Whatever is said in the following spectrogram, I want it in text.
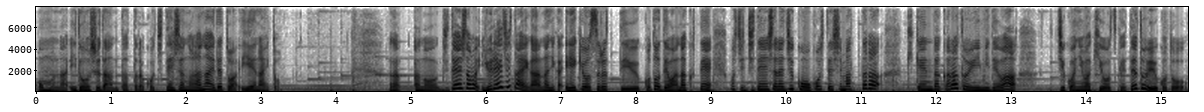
主な移動手段だったらこう自転車乗らないでとは言えないと。だからあの自転車の揺れ自体が何か影響するっていうことではなくてもし自転車で事故を起こしてしまったら危険だからという意味では事故には気をつけてということを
